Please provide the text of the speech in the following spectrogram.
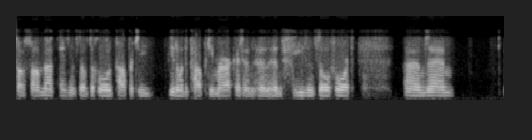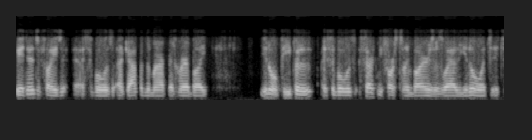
from, from that business of the whole property, you know, the property market and, and, and fees and so forth. And um, we identified, I suppose, a gap in the market whereby you know, people, I suppose, certainly first-time buyers as well. You know, it's it's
